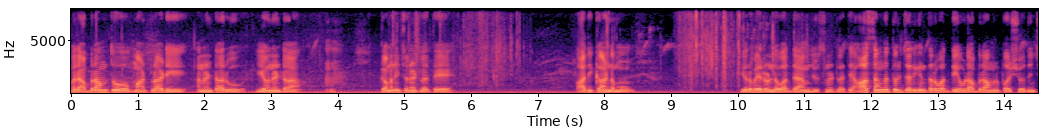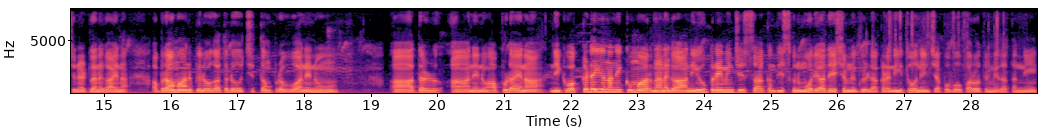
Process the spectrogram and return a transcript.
మరి అబ్రామ్తో మాట్లాడి అని అంటారు. ఏమనంట? గమనించినట్లయితే ఆదికాండము ఇరవై రెండవ అధ్యాయం చూసినట్లయితే ఆ సంగతులు జరిగిన తర్వాత దేవుడు అబ్రాహ్మను పరిశోధించినట్లనగా ఆయన అబ్రామా అని పిలువగా అతడు చిత్తం ప్రభు నేను అతడు నేను అప్పుడు ఆయన నీకు ఒక్కడయ్యున నీ కుమారుని అనగా నీవు ప్రేమించి ఇస్సాకం తీసుకుని మోరియా దేశంకి వెళ్ళి అక్కడ నీతో నేను చెప్పబో పర్వతం మీద అతన్ని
